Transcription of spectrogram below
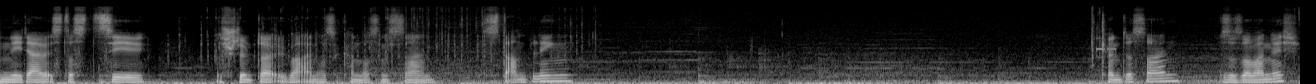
Nee, da ist das C. Das stimmt da überein, also kann das nicht sein. Stumbling. Könnte es sein. Ist es aber nicht.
